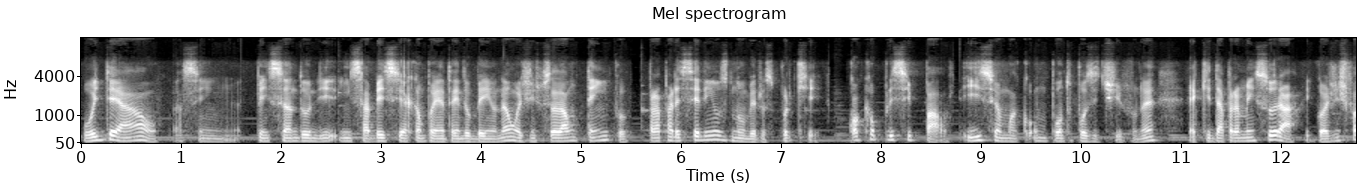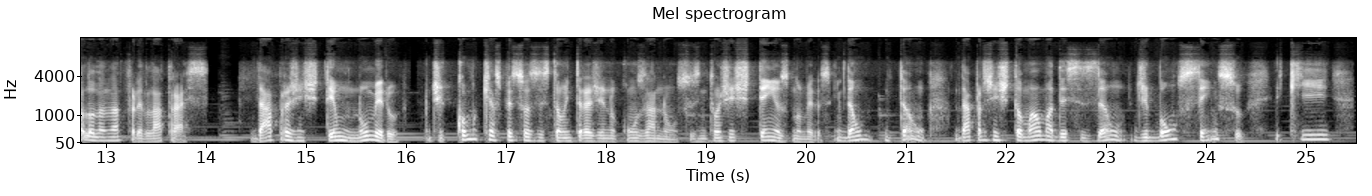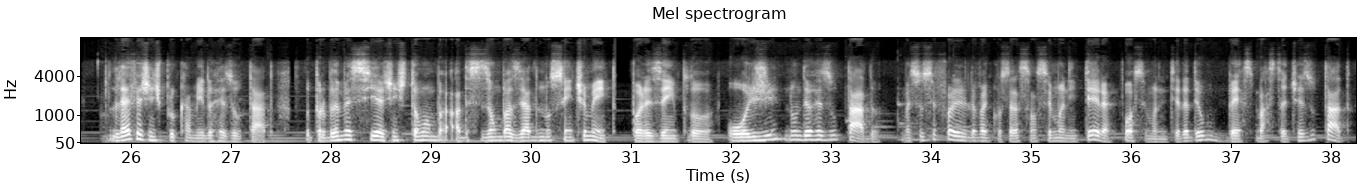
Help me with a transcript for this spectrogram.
O ideal, assim, pensando em saber se a campanha está indo bem ou não, a gente precisa dar um tempo para aparecerem os números. Por quê? Qual que é o principal? Isso é uma, um ponto positivo, né? É que dá para mensurar, igual a gente falou lá, na, lá atrás. Dá para a gente ter um número de como que as pessoas estão interagindo com os anúncios. Então a gente tem os números. Então, então dá para a gente tomar uma decisão de bom senso e que leve a gente para o caminho do resultado. O problema é se a gente toma a decisão baseada no sentimento. Por exemplo, hoje não deu resultado, mas se você for levar em consideração a semana inteira, pô, a semana inteira deu bastante resultado.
